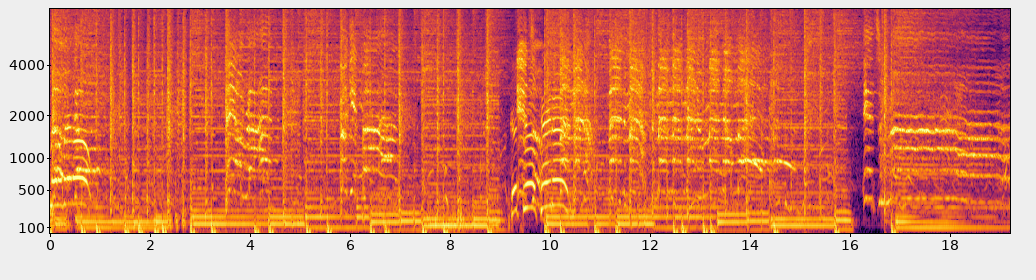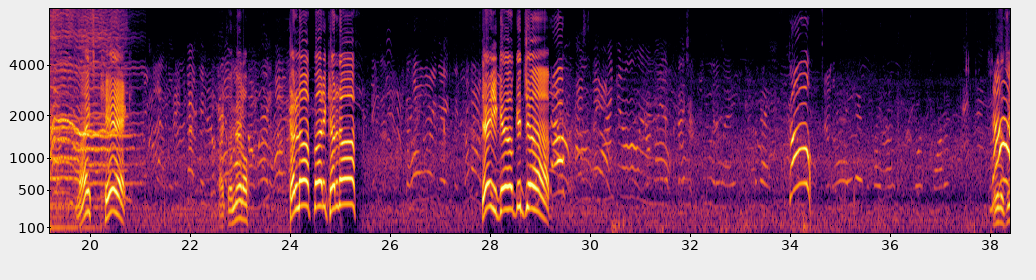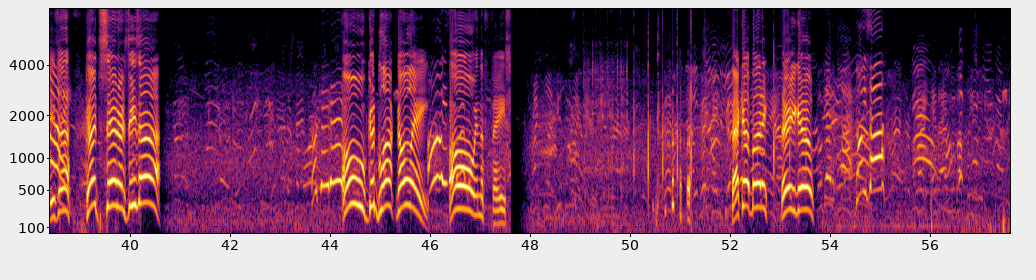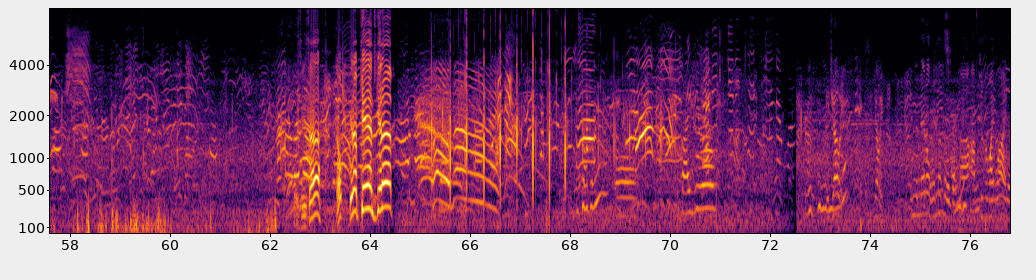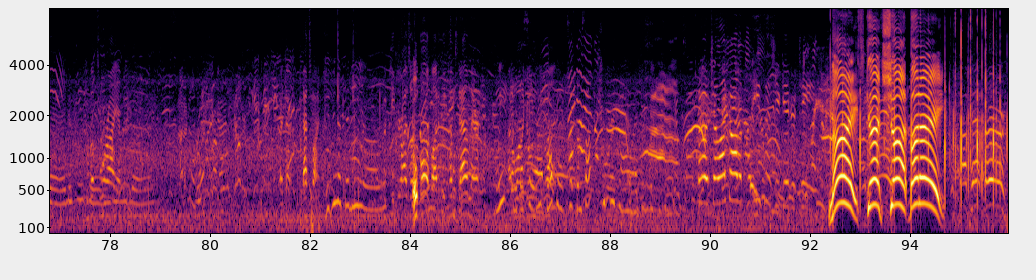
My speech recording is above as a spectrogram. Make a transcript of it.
Middle, middle, middle. Hey, alright. Forget Bob. Good throw, Kanan. Nice kick. Right to the middle. Cut it off, buddy. Cut it off. There you go. Good job. Go! Through to Ziza. Good center, Ziza. Okay. Oh, good block, goalie. Oh, Oh, in the face. Back up, buddy. There you go. Go, Isa! Ziza. Oh, get up, Cans. Get up. Oh, nice! This one for you? Five zero. Joey, Joey, in the middle, please, uh, up to the white line. Move up to where I am. Right there. That's fine. J'ai vu Nathalie. Euh... But keep your eyes on Oh. the ball, bud. If it comes down there, I don't wanna go à deep. droite ou quelque chose comme ça. Je sais plus quand elle a dit. Coach, I like all the pleases you give your team. Nice. Good shot, buddy. Stop Panthers!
